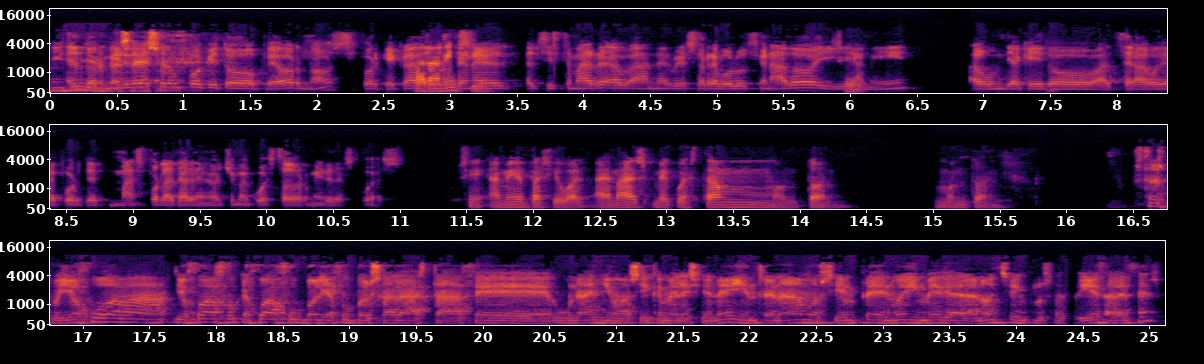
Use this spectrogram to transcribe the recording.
el dormir debe ser un poquito peor, ¿no? Porque claro, tener el, sistema nervioso revolucionado y a mí algún día que he ido a hacer algo de deporte más por la tarde-noche me cuesta dormir después. Sí, a mí me pasa igual. Además, me cuesta un montón. Un montón. Ostras, pues yo jugaba, yo jugaba, jugaba fútbol y a fútbol sala hasta hace un año así que me lesioné y entrenábamos siempre nueve y media de la noche, incluso diez a veces.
